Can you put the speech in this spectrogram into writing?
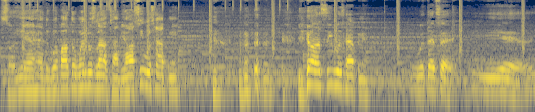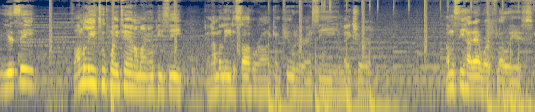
So yeah, I had to whip out the Windows laptop. Y'all see what's happening. Y'all see what's happening. What that say? Yeah, you see? So I'm gonna leave 2.10 on my MPC and I'm gonna leave the software on the computer and see, make sure. I'm gonna see how that workflow is.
